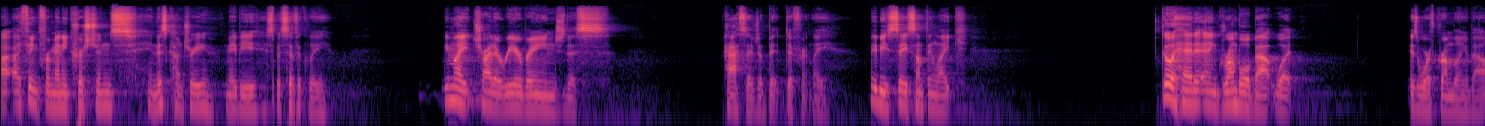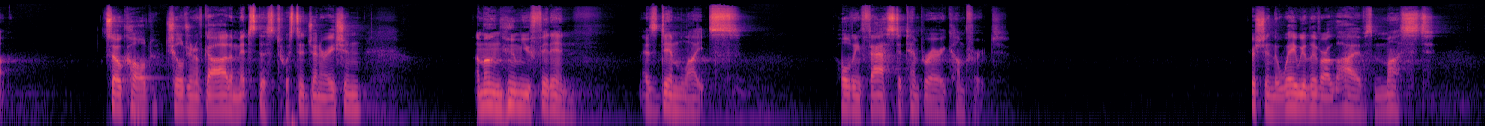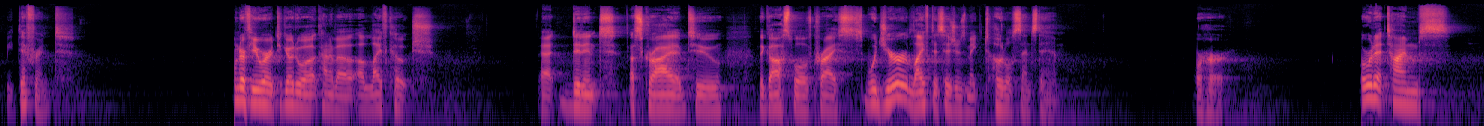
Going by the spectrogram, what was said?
I think for many Christians in this country, maybe specifically, we might try to rearrange this passage a bit differently. Maybe say something like, Go ahead and grumble about what is worth grumbling about. So called children of God amidst this twisted generation, among whom you fit in as dim lights, holding fast to temporary comfort. Christian, the way we live our lives must be different. I wonder if you were to go to a kind of a, a life coach that didn't ascribe to the gospel of Christ, would your life decisions make total sense to him or her? Or would at times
